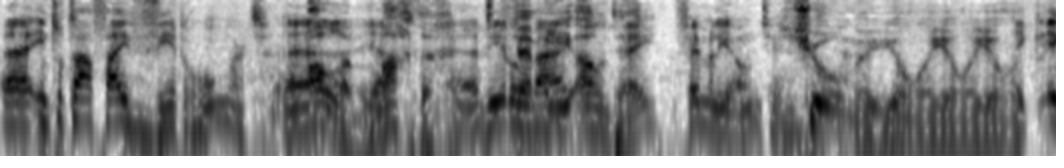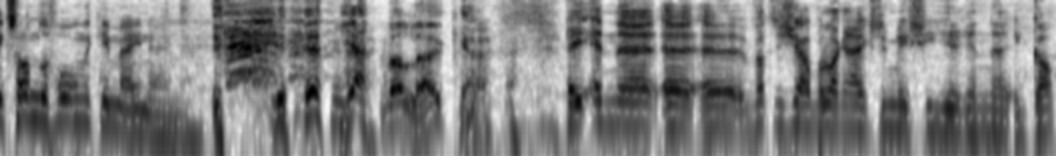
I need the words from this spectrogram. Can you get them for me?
Uh, in totaal 4500. Uh, Allemachtig. Ja, Family owned, hè? Family owned, ja. Jongen, jongen, jongen, jongen. Ik, ik zal hem de volgende keer meenemen. ja, wel leuk, ja. Hey, en wat is jouw belangrijkste missie hier in, in Kamp?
